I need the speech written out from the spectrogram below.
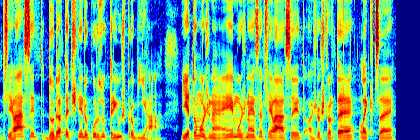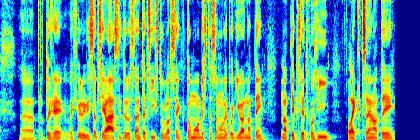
přihlásit dodatečně do kurzu, který už probíhá. Je to možné, je možné se přihlásit až do čtvrté lekce, eh, protože ve chvíli, kdy se přihlásíte, dostanete přístup vlastně k tomu, abyste se mohli podívat na ty, na ty předchozí lekce, na ty,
